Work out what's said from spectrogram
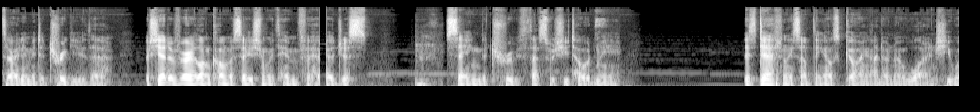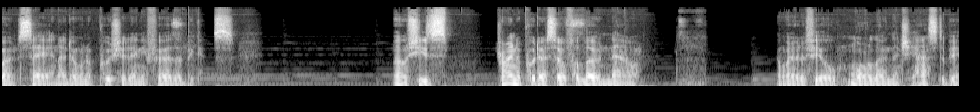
Sorry, I didn't mean to trigger you there. But she had a very long conversation with him for her just hmm. saying the truth. That's what she told me. There's definitely something else going. I don't know what, and she won't say, and I don't want to push it any further because. Well, she's trying to put herself alone now. I want her to feel more alone than she has to be.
